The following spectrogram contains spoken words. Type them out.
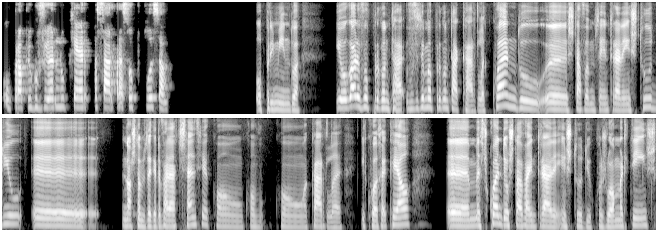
o próprio governo quer passar para a sua população. Oprimindo-a. Eu agora vou perguntar, vou fazer uma pergunta à Carla. Quando uh, estávamos a entrar em estúdio, uh, nós estamos a gravar à distância com, com, com a Carla e com a Raquel, uh, mas quando eu estava a entrar em estúdio com o João Martins,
